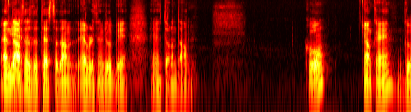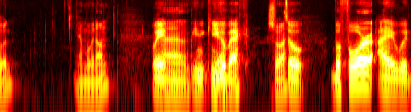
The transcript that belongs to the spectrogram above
And Yeah. after the tests are done, everything will be uh, turned down. Cool. Okay, good. And moving on. Wait, Uh, can, you- can you yeah. go back? Sure. So before I would,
